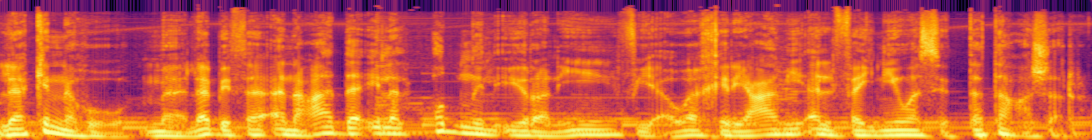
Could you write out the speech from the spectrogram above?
لكنه ما لبث أن عاد إلى الحضن الإيراني في أواخر عام 2016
